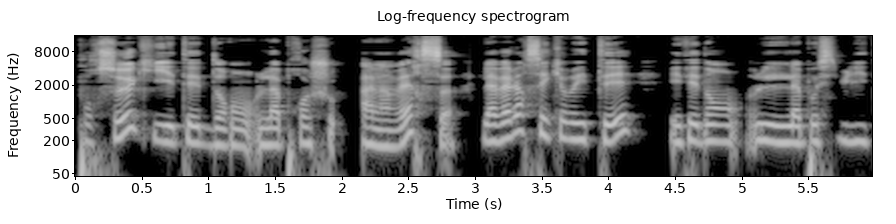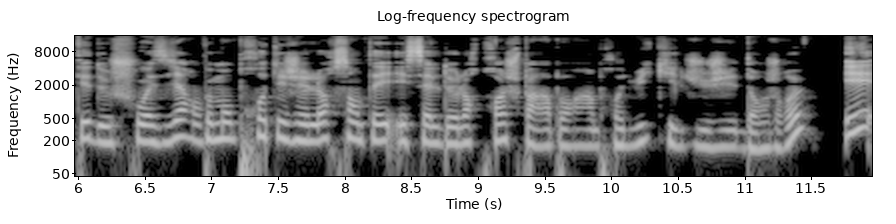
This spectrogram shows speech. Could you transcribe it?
Pour ceux qui étaient dans l'approche à l'inverse, la valeur sécurité était dans la possibilité de choisir comment protéger leur santé et celle de leurs proches par rapport à un produit qu'ils jugeaient dangereux. Et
